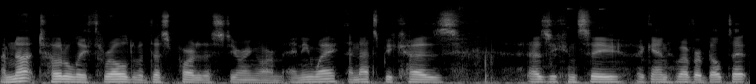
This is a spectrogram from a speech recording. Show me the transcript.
I'm not totally thrilled with this part of the steering arm anyway, and that's because as you can see, again, whoever built it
